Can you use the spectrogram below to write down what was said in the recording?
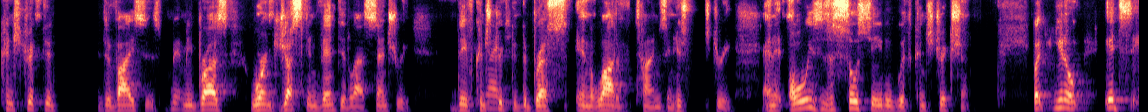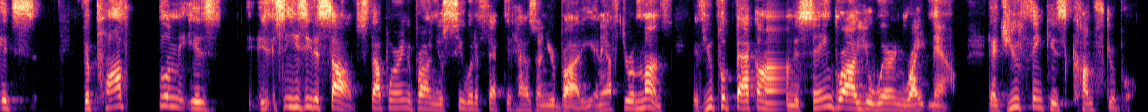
constricted devices. I mean, bras weren't just invented last century. They've constricted right. the breasts in a lot of times in history, and it always is associated with constriction. But you know, it's it's the problem is it's easy to solve. Stop wearing a bra and you'll see what effect it has on your body. And after a month, if you put back on the same bra you're wearing right now that you think is comfortable,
